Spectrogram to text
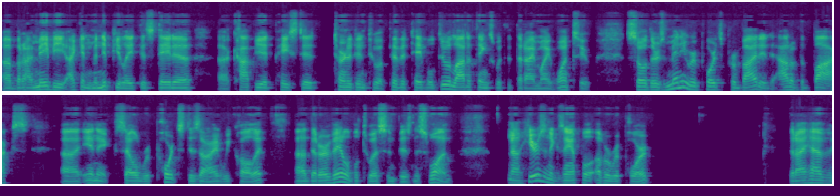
uh, but I maybe I can manipulate this data, uh, copy it, paste it, turn it into a pivot table, do a lot of things with it that I might want to. So there's many reports provided out of the box uh, in Excel reports design, we call it, uh, that are available to us in Business One. Now, here's an example of a report that I have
